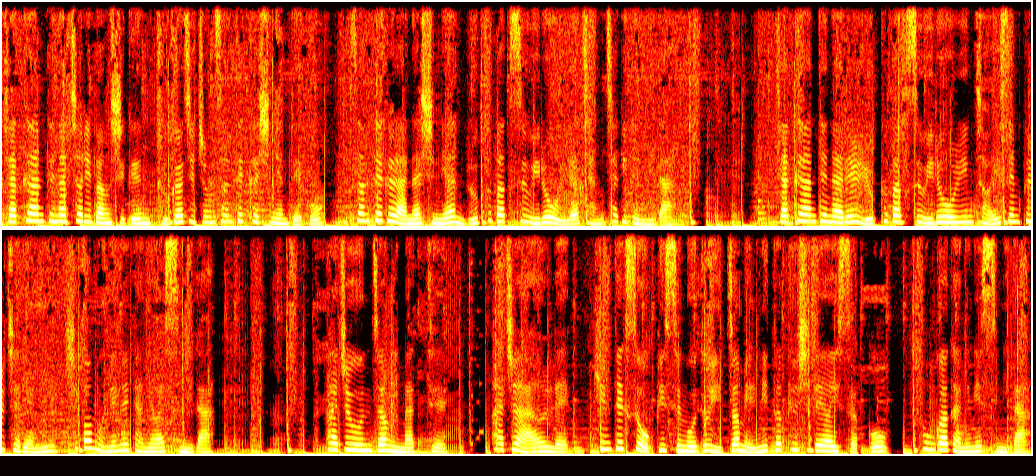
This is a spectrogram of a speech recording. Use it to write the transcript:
샤크 안테나 처리 방식은 두 가지 중 선택하시면 되고 선택을 안 하시면 루프박스 위로 올려 장착이 됩니다. 샤크 안테나를 루프박스 위로 올린 저희 샘플 차량이 시범 운행을 다녀왔습니다. 파주 운정 이마트, 파주 아울렛, 킨텍스 오피스 모두 2.1m 표시되어 있었고 통과 가능했습니다.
